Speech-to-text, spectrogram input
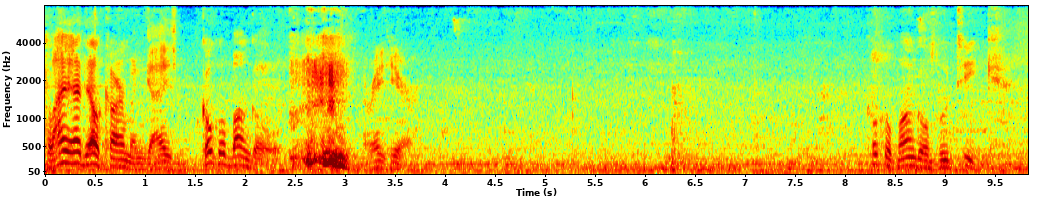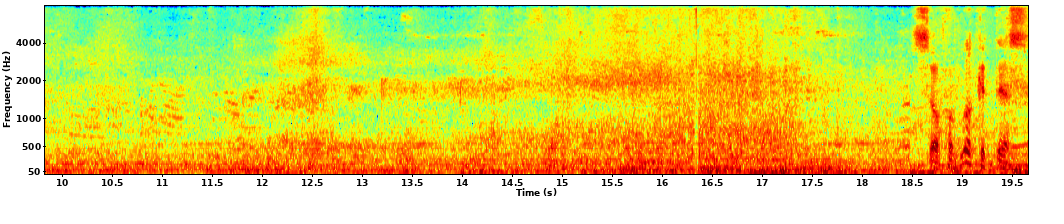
Playa del Carmen, guys. Coco Bongo, right here. Coco Bongo Boutique. So look at this.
